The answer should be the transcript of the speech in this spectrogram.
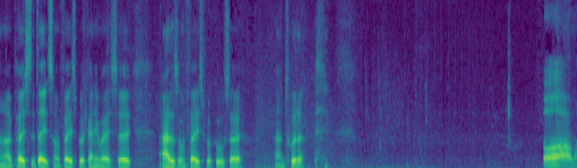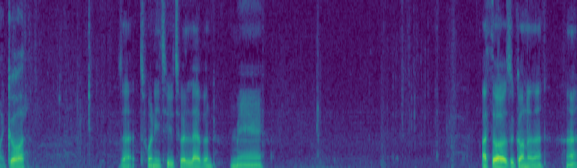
And I post the dates on Facebook anyway, so add us on Facebook also. And Twitter. oh my god. Is that 22 to 11? Meh. I thought I was a goner then. Huh.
